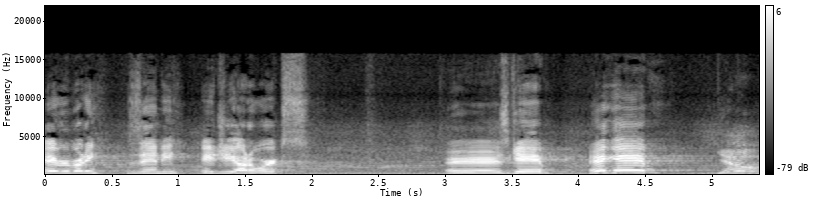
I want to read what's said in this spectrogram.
Hey everybody, this is Andy, AG Autowerks. There's Gabe. Hey Gabe! Yo!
